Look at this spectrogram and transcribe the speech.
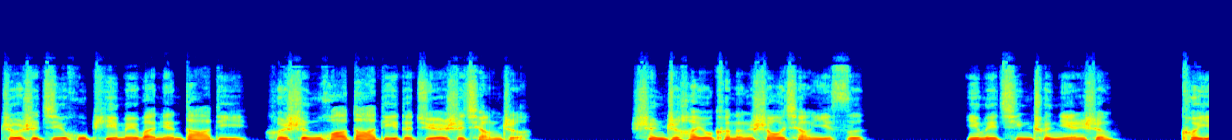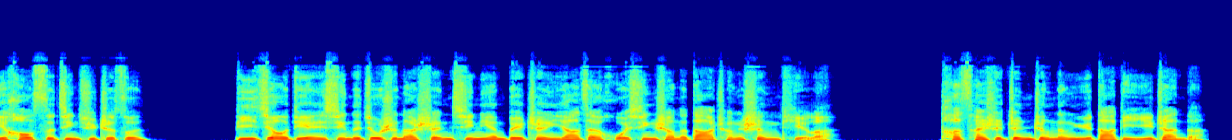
这是几乎媲美晚年大帝和升华大帝的绝世强者，甚至还有可能稍强一丝，因为青春年盛，可以耗死禁区至尊。比较典型的就是那神奇念被镇压在火星上的大成圣体了，他才是真正能与大帝一战的。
